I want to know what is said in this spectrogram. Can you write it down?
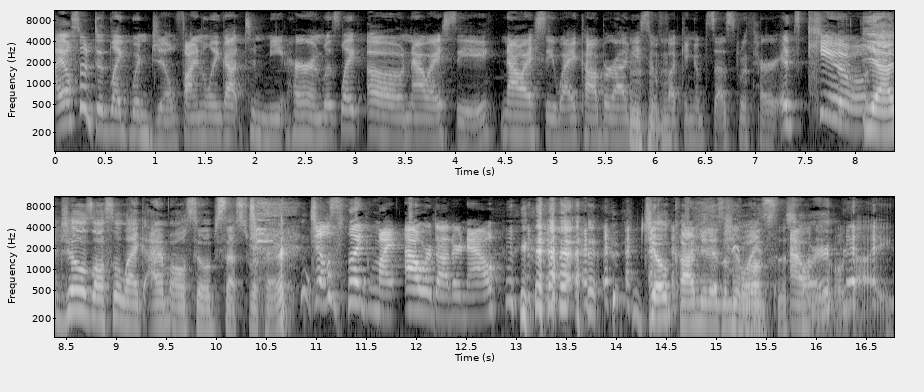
I also did like when Jill finally got to meet her and was like, "Oh, now I see. Now I see why Kaburagi's so mm-hmm. fucking obsessed with her. It's cute." Yeah, Jill's also like, "I'm also obsessed with her." Jill's like my our daughter now. Joe communism she loves voice this funny hour. little guy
